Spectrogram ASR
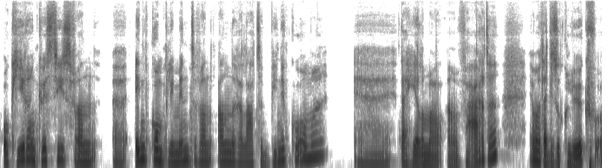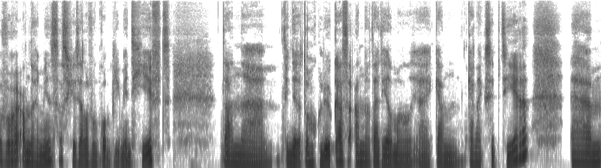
ook hier een kwestie is van, in complimenten van anderen laten binnenkomen, dat helemaal aanvaarden. En want dat is ook leuk voor andere mensen. Als je zelf een compliment geeft, dan, vind je dat toch ook leuk als de ander dat helemaal, kan kan accepteren. Ehm,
